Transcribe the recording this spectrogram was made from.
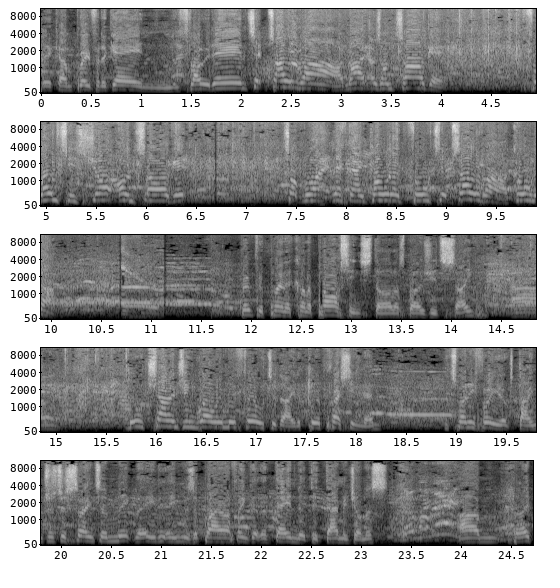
Here come Brentford again. Floated in, tipped over. Knight was on target. Floated shot on target. Top right, left hand corner, full tips over. Corner. Brentford playing a kind of passing style, I suppose you'd say. Um, Mill challenging well in midfield today. They're pressing them. The 23 looks dangerous. Just saying to Mick that he, he was a player, I think, at the den that did damage on us. Um, but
